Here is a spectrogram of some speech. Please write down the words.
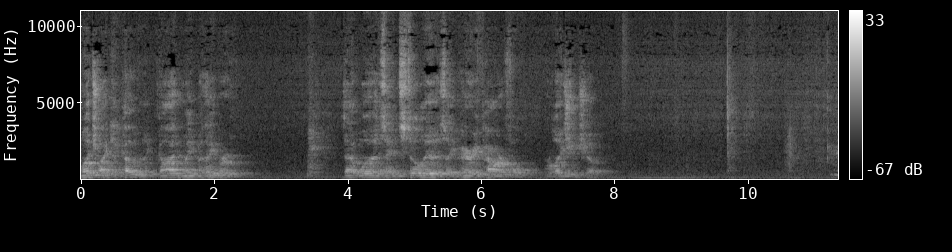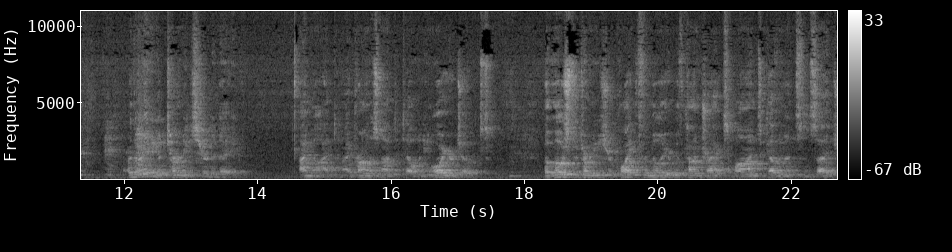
much like the covenant God made with Abraham. That was and still is a very powerful relationship. Are there any attorneys here today? I'm not, I promise not to tell any lawyer jokes. But most attorneys are quite familiar with contracts, bonds, covenants, and such.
